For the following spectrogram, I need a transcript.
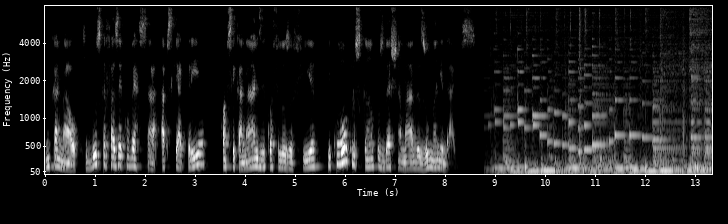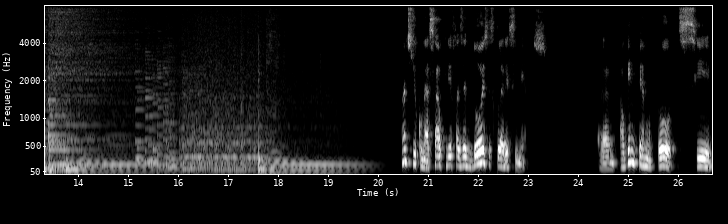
um canal que busca fazer conversar a psiquiatria com a psicanálise, com a filosofia e com outros campos das chamadas humanidades. Antes de começar, eu queria fazer dois esclarecimentos. Uh, alguém me perguntou se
